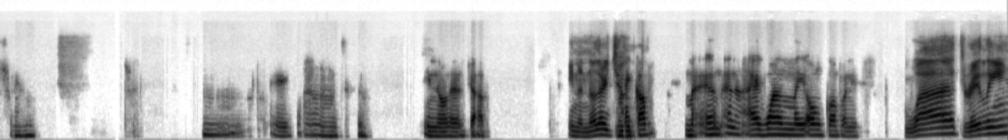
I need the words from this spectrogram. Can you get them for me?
Training. Mm, I want another job. In another job. My my, and, and I want my own company. What? Really?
